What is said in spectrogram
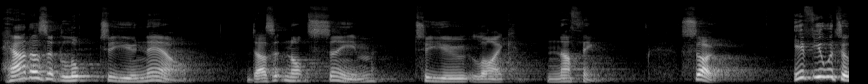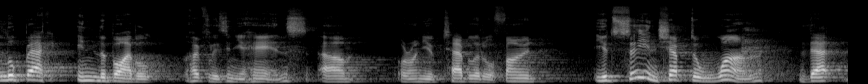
How does it look to you now? Does it not seem to you like nothing? So, if you were to look back in the Bible, hopefully it's in your hands um, or on your tablet or phone, you'd see in chapter 1 that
